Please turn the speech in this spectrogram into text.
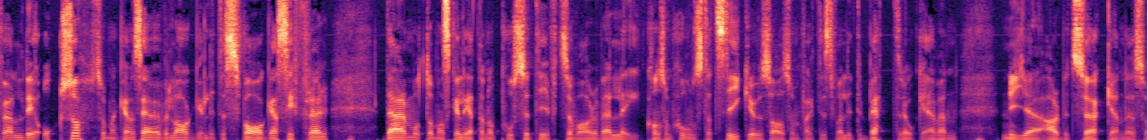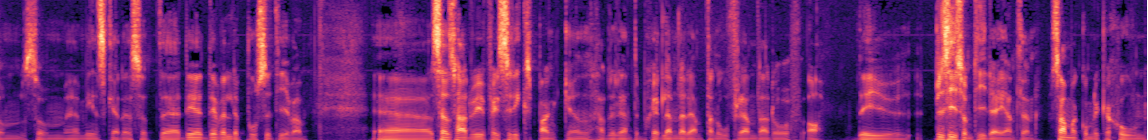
föll det också, så man kan säga överlag lite svaga siffror. Däremot om man ska leta något positivt så var det väl konsumtionsstatistik i USA som faktiskt var lite bättre och även nya arbetssökande som, som eh, minskade. Så eh, det, det är väl det positiva. Eh, sen så hade vi faktiskt Riksbanken, hade räntebesked, lämnade räntan oförändrad och ja, det är ju precis som tidigare egentligen. Samma kommunikation.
